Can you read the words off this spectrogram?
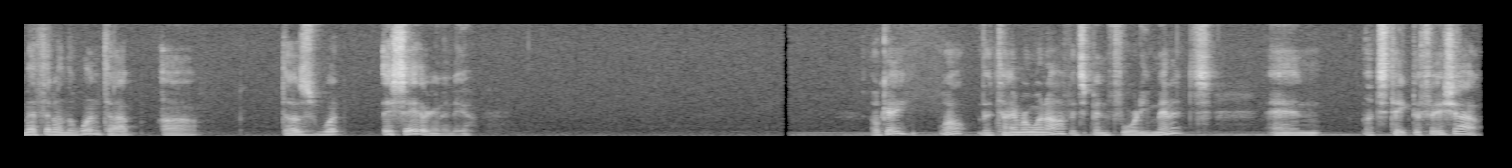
method on the one top uh, does what they say they're going to do. Okay, well, the timer went off. It's been 40 minutes, and let's take the fish out.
